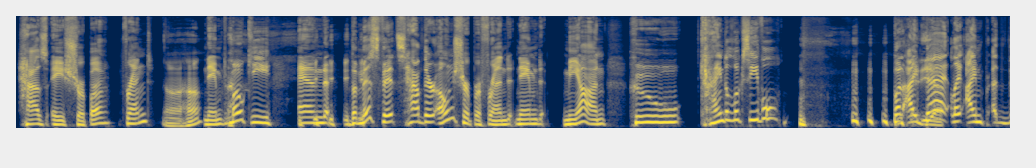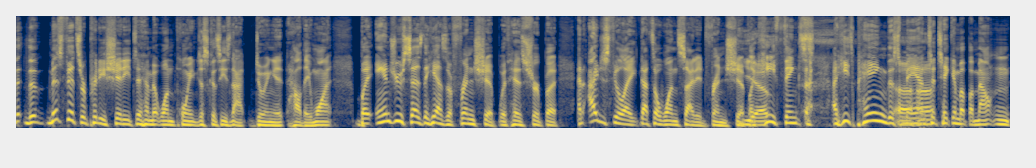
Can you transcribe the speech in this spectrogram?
has a Sherpa friend Uh huh. named Moki, and the Misfits have their own Sherpa friend named Mian, who kind of looks evil. But I bet, Yeah. like, I'm the, the Misfits are pretty shitty to him at one point just because he's not doing it how they want. But Andrew says that he has a friendship with his Sherpa, and I just feel like that's a one sided friendship. Yep. Like he thinks uh, he's paying this man Uh-huh. to take him up a mountain.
